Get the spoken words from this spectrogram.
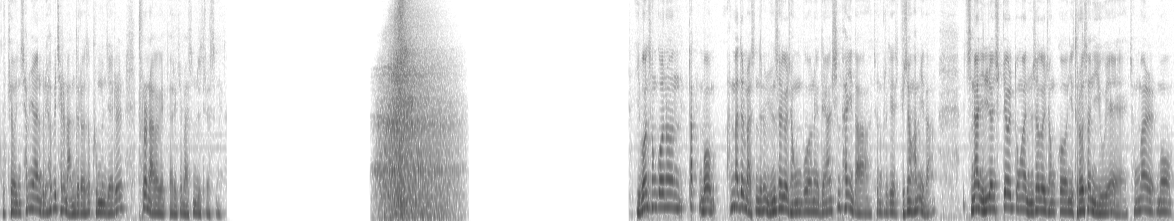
국회의원이 참여하는 그런 협의체를 만들어서 그 문제를 풀어 나가겠다 이렇게 말씀을 드렸습니다. 이번 선거는 딱 뭐 한마디로 말씀드리면 윤석열 정부원에 대한 심판이다. 저는 그렇게 규정합니다. 지난 1년 10개월 동안 윤석열 정권이 들어선 이후에 정말 뭐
